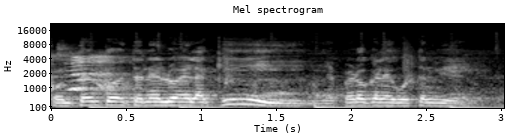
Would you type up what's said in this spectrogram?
contento de tenerlo él aquí y espero que les guste el video.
